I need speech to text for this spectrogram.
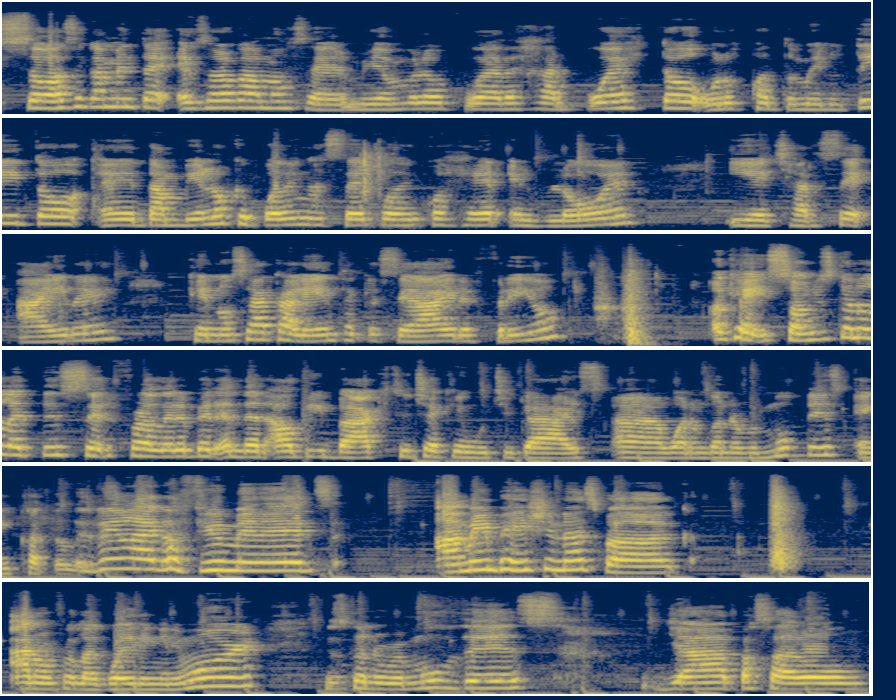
So básicamente eso es lo que vamos a hacer. Yo me lo voy a dejar puesto unos cuantos minutitos. Eh, también lo que pueden hacer, pueden coger el blower y echarse aire. Que no sea caliente, que sea aire frío. Okay, so I'm just gonna let this sit for a little bit and then I'll be back to check in with you guys uh, when I'm gonna remove this and cut the lid. It's been like a few minutes. I'm impatient as fuck. I don't feel like waiting anymore. Just gonna remove this. Ya pasaron un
